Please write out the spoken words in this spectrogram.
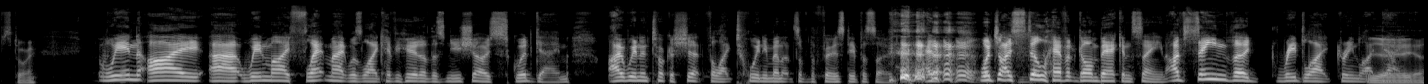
story. when I uh when my flatmate was like, "Have you heard of this new show Squid Game?" I went and took a shit for like 20 minutes of the first episode, and- which I still haven't gone back and seen. I've seen the red light green light yeah, game, yeah,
